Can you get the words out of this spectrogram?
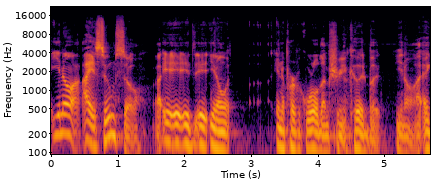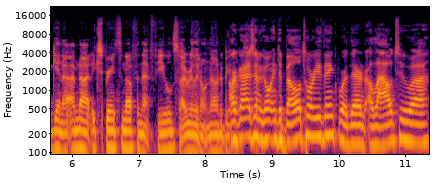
You know, I assume so. Uh, It, it, it, you know, in a perfect world, I'm sure you could, but you know, I, again, I- I'm not experienced enough in that field, so I really don't know. To be Are honest. guys going to go into Bellator? You think where they're allowed to? Uh,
